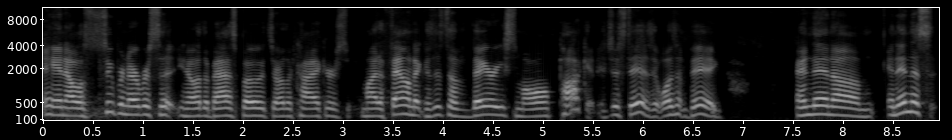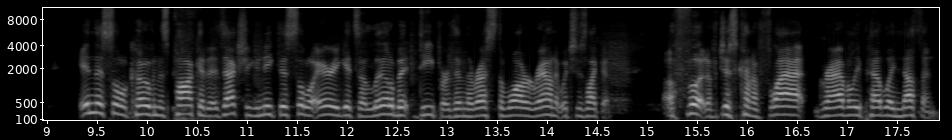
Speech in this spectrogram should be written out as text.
and I was super nervous that, you know, other bass boats or other kayakers might have found it because it's a very small pocket. It just is. It wasn't big. And then, um, and in this, in this little cove in this pocket, it's actually unique. This little area gets a little bit deeper than the rest of the water around it, which is like a, a foot of just kind of flat, gravelly, pebbly, nothing.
